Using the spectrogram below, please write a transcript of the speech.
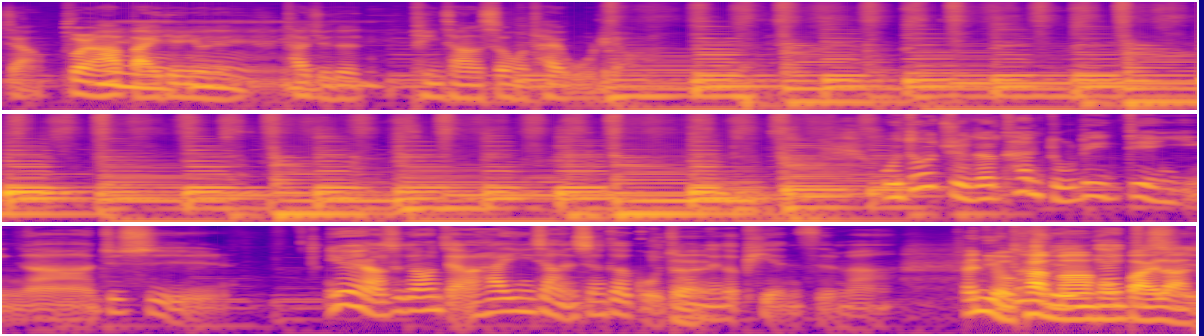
这样，不然他白天有点，嗯、他觉得平常的生活太无聊了。我都觉得看独立电影啊，就是因为老师刚刚讲了他印象很深刻，国中那个片子嘛。哎，你有看吗？红白蓝。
